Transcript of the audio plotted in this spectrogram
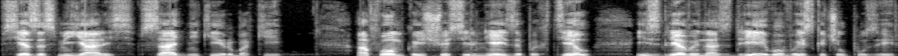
Все засмеялись, всадники и рыбаки. А Фомка еще сильнее запыхтел, из левой ноздри его выскочил пузырь.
